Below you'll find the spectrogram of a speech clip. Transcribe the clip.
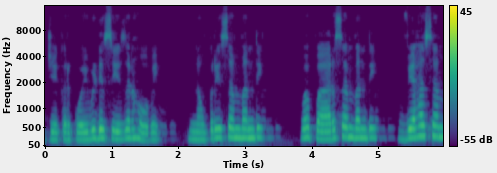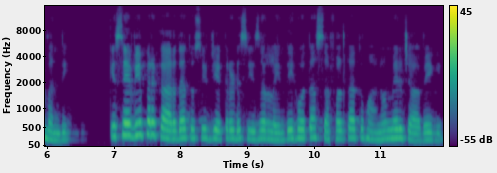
ਜੇਕਰ ਕੋਈ ਵੀ ਡਿਸੀਜਨ ਹੋਵੇ, ਨੌਕਰੀ ਸੰਬੰਧੀ, ਵਪਾਰ ਸੰਬੰਧੀ, ਵਿਆਹ ਸੰਬੰਧੀ, ਕਿਸੇ ਵੀ ਪ੍ਰਕਾਰ ਦਾ ਤੁਸੀਂ ਜੇਕਰ ਡਿਸੀਜਨ ਲੈਂਦੇ ਹੋ ਤਾਂ ਸਫਲਤਾ ਤੁਹਾਨੂੰ ਮਿਲ ਜਾਵੇਗੀ।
